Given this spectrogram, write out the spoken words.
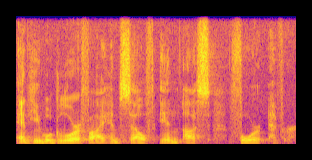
and he will glorify himself in us forever.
